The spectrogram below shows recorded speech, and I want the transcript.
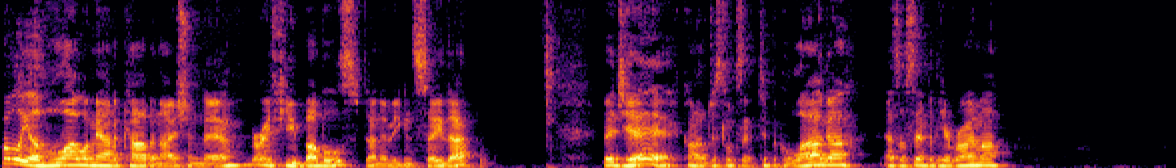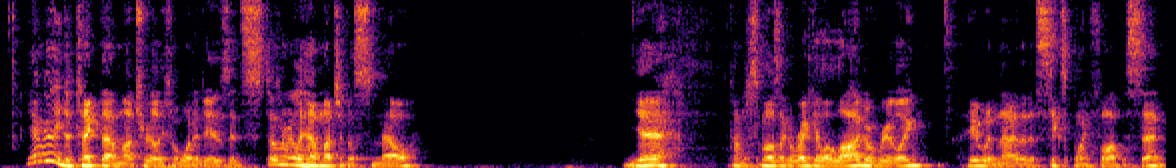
Probably a low amount of carbonation there. Very few bubbles. Don't know if you can see that. But yeah, kind of just looks like typical lager. As I said with the aroma, really detect that much really for what it is. It doesn't really have much of a smell. Yeah, kind of smells like a regular lager really. Who would know that it's 6.5%?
